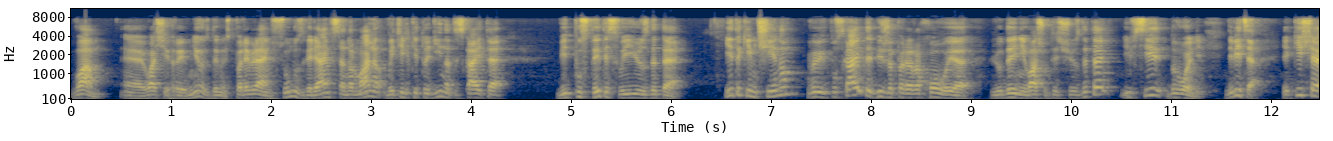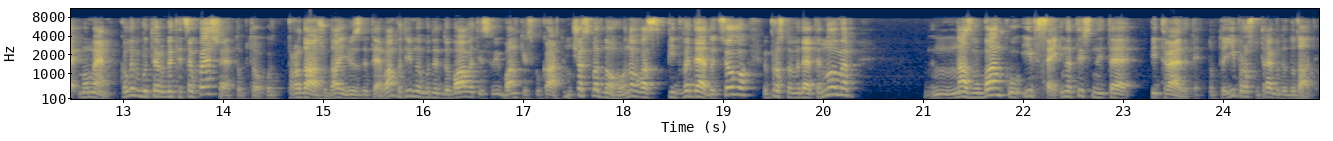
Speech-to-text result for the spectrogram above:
вам е, ваші гривні, ось дивимось, перевіряємо суму, звіряємо, все нормально. Ви тільки тоді натискаєте відпустити свої USDT. І таким чином ви відпускаєте, біржа перераховує людині вашу 1000 USDT і всі довольні. Дивіться, який ще момент. Коли ви будете робити це вперше, тобто от продажу да, USDT, вам потрібно буде додати свою банківську карту. Нічого складного, воно вас підведе до цього, ви просто ведете номер, назву банку і все. І натиснете підтвердити. Тобто її просто треба додати.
